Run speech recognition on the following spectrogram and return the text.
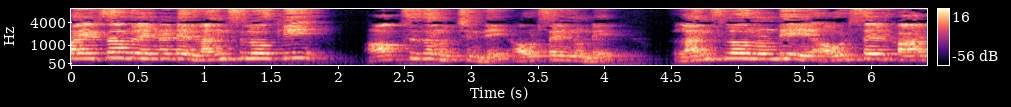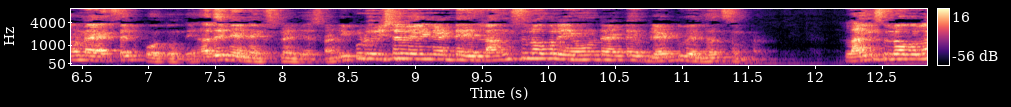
ఫర్ ఎగ్జాంపుల్ ఏంటంటే లంగ్స్లోకి ఆక్సిజన్ వచ్చింది అవుట్ సైడ్ నుండి లంగ్స్లో నుండి అవుట్ సైడ్ కార్బన్ డైఆక్సైడ్ పోతుంది. అది నేను ఎక్స్ప్లెయిన్ చేస్తాను. ఇప్పుడు విషయం ఏంటంటే లంగ్స్ లోపల ఏముంటాయంటే బ్లడ్ వెజల్స్ ఉంటాయి. లంగ్స్ లోపల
